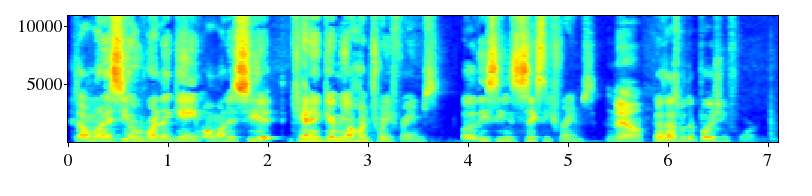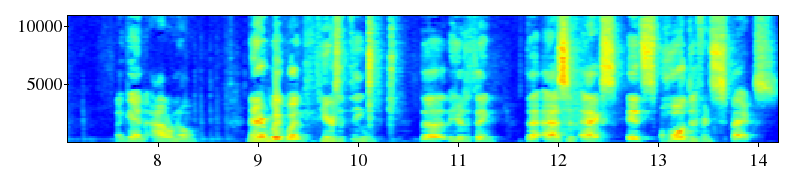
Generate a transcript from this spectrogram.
Because I want to see it run a game. I want to see it. Can it give me 120 frames? Or at least even 60 frames? yeah, Because that's what they're pushing for. Again, I don't know. Never, but, but here's the thing. The here's the thing. The S and X, it's whole different specs.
